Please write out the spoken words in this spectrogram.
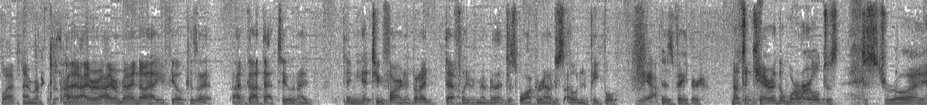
What? I remember. I, I, I remember. I know how you feel because I I've got that too, and I didn't get too far in it, but I definitely remember that. Just walk around, just owning people. Yeah. as Vader. Not to carry the world, just destroy.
